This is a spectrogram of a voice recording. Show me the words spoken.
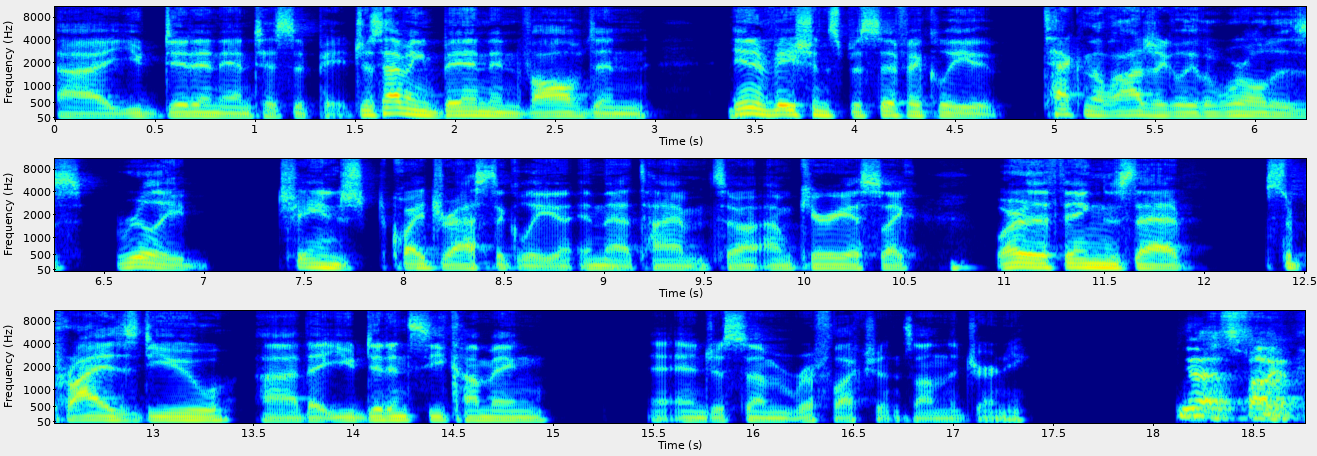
uh, you didn't anticipate? Just having been involved in innovation specifically, technologically, the world has really changed quite drastically in that time. So I'm curious, like, what are the things that surprised you uh, that you didn't see coming, and just some reflections on the journey? Yeah, it's funny.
